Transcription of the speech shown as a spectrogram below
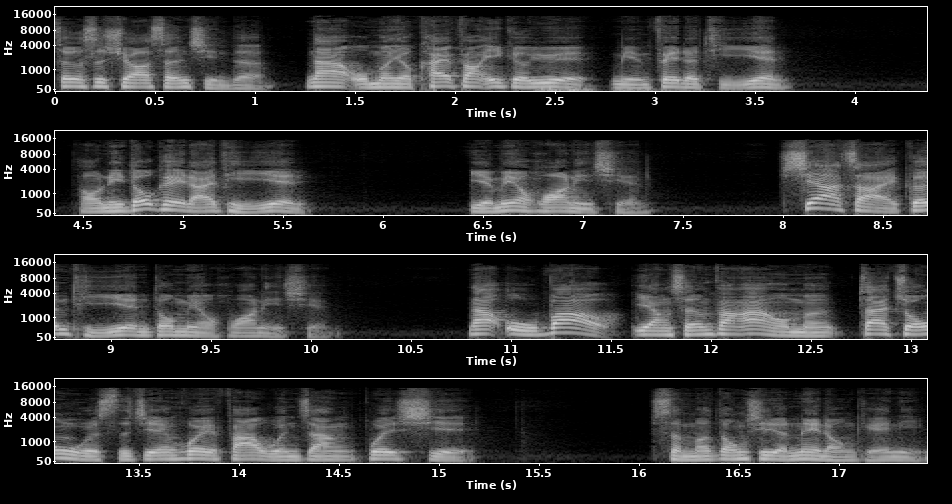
这个是需要申请的。那我们有开放一个月免费的体验，好，你都可以来体验，也没有花你钱，下载跟体验都没有花你钱。那午报养成方案，我们在中午的时间会发文章，会写什么东西的内容给你。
